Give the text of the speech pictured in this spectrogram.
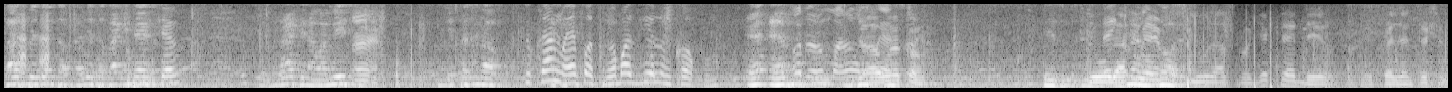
Vice President of the List of Architects, is right in our midst, uh. in the person of To crown my effort, we about the yellow cup. AF. Hold on, man, You are hold on. welcome. Is You will have, very very much. much, you will have projected the, the presentation.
